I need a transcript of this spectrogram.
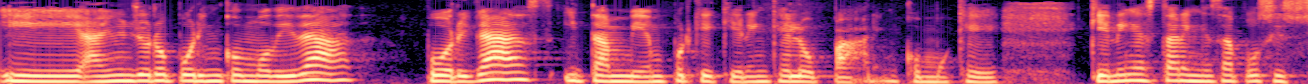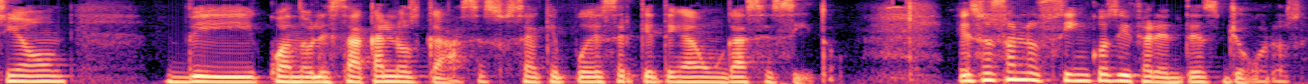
eh, hay un lloro por incomodidad, por gas y también porque quieren que lo paren, como que quieren estar en esa posición de cuando le sacan los gases, o sea que puede ser que tengan un gasecito. Esos son los cinco diferentes lloros.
